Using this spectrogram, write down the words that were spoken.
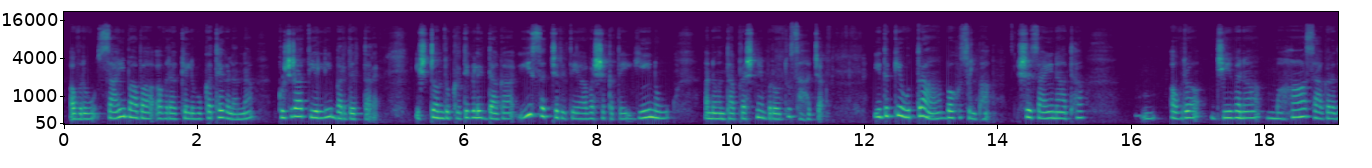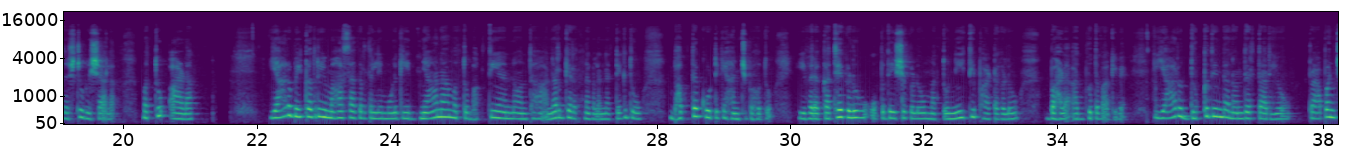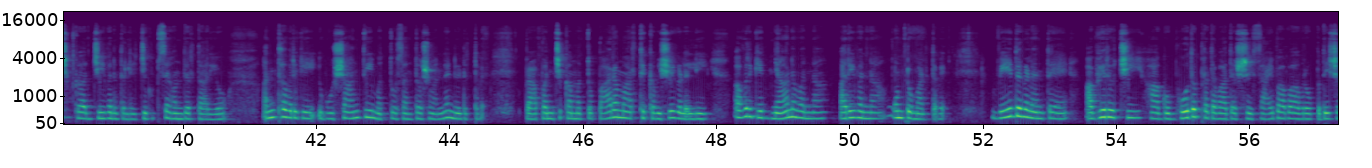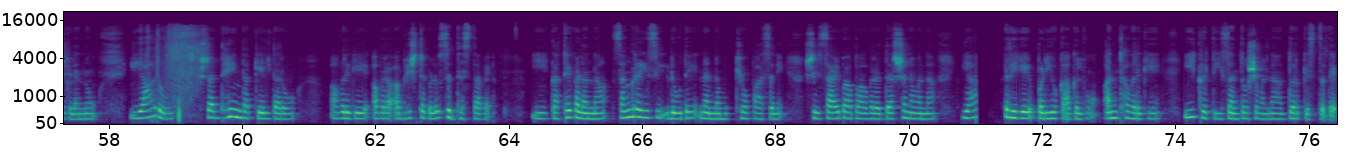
ಅವರು ಸಾಯಿಬಾಬಾ ಅವರ ಕೆಲವು ಕಥೆಗಳನ್ನು ಗುಜರಾತಿಯಲ್ಲಿ ಬರೆದಿರ್ತಾರೆ. ಇಷ್ಟೊಂದು ಕೃತಿಗಳಿದ್ದಾಗ ಈ ಸಚ್ಚರಿತೆಯ ಅವಶ್ಯಕತೆ ಏನು? ಅನ್ನುವಂಥ ಪ್ರಶ್ನೆ ಬರೋದು ಸಹಜ. ಇದಕ್ಕೆ ಉತ್ತರ ಬಹು ಸುಲಭ ಶ್ರೀ ಸಾಯಿನಾಥ ಅವರ ಜೀವನ ಮಹಾಸಾಗರದಷ್ಟು ವಿಶಾಲ ಮತ್ತು ಆಳ. ಯಾರು ಬೇಕಾದರೂ ಈ ಮಹಾಸಾಗರದಲ್ಲಿ ಮುಳುಗಿ ಜ್ಞಾನ ಮತ್ತು ಭಕ್ತಿ ಅನ್ನುವಂತಹ ಅನರ್ಘ್ಯ ರತ್ನಗಳನ್ನು ತೆಗೆದು ಭಕ್ತ ಕೋಟಿಗೆ ಹಂಚಬಹುದು. ಇವರ ಕಥೆಗಳು, ಉಪದೇಶಗಳು ಮತ್ತು ನೀತಿ ಪಾಠಗಳು ಬಹಳ ಅದ್ಭುತವಾಗಿವೆ. ಯಾರು ದುಃಖದಿಂದ ನೊಂದಿರ್ತಾರೆಯೋ ಪ್ರಾಪಂಚಿಕ ಜೀವನದಲ್ಲಿ ಜಿಗುಪ್ಸೆ ಹೊಂದಿರ್ತಾರೆಯೋ, ಅಂಥವರಿಗೆ ಇವು ಶಾಂತಿ ಮತ್ತು ಸಂತೋಷವನ್ನು ನೀಡುತ್ತವೆ. ಪ್ರಾಪಂಚಿಕ ಮತ್ತು ಪಾರಮಾರ್ಥಿಕ ವಿಷಯಗಳಲ್ಲಿ ಅವರಿಗೆ ಜ್ಞಾನವನ್ನು, ಅರಿವನ್ನು ಉಂಟು ಮಾಡ್ತವೆ. ವೇದಗಳಂತೆ ಅಭಿರುಚಿ ಹಾಗೂ ಬೋಧಪ್ರದವಾದ ಶ್ರೀ ಸಾಯಿಬಾಬಾ ಅವರ ಉಪದೇಶಗಳನ್ನು ಯಾರು ಶ್ರದ್ಧೆಯಿಂದ ಕೇಳ್ತಾರೋ, ಅವರಿಗೆ ಅವರ ಅಭಿಷ್ಟಗಳು ಸಿದ್ಧಿಸ್ತವೆ. ಈ ಕಥೆಗಳನ್ನು ಸಂಗ್ರಹಿಸಿ ಇಡುವುದೇ ನನ್ನ ಮುಖ್ಯೋಪಾಸನೆ. ಶ್ರೀ ಸಾಯಿಬಾಬಾ ಅವರ ದರ್ಶನವನ್ನು ಯಾರಿಗೆ ಪಡೆಯೋಕ್ಕಾಗಲ್ವೋ ಅಂಥವರಿಗೆ ಈ ಕೃತಿ ಸಂತೋಷವನ್ನು ದೊರಕಿಸ್ತದೆ.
